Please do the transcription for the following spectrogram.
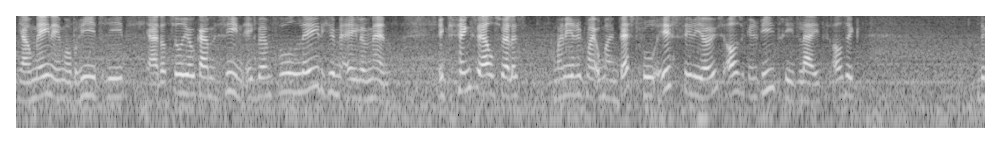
jou meeneem op retreat, ja, dat zul je ook aan me zien. Ik ben volledig in mijn element. Ik denk zelfs wel eens, wanneer ik mij op mijn best voel, is serieus als ik een retreat leid. Als ik de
